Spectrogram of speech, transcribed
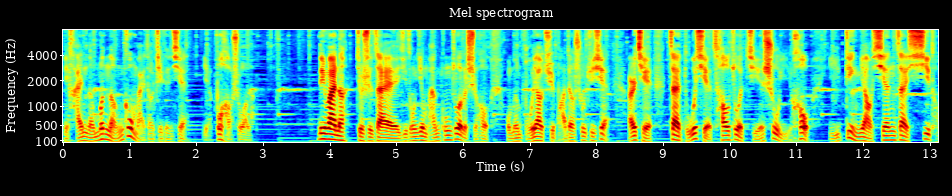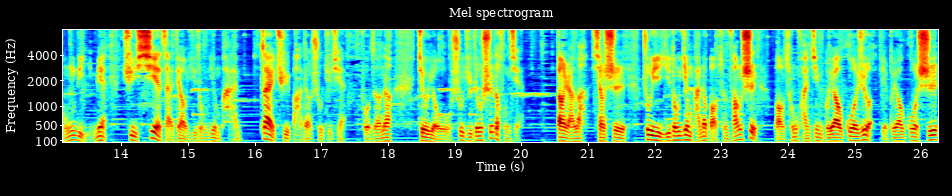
你还能不能够买到这根线，也不好说了。另外呢，就是在移动硬盘工作的时候，我们不要去拔掉数据线，而且在读写操作结束以后，一定要先在系统里面去卸载掉移动硬盘，再去拔掉数据线，否则呢，就有数据丢失的风险。当然了，像是注意移动硬盘的保存方式，保存环境不要过热，也不要过湿，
